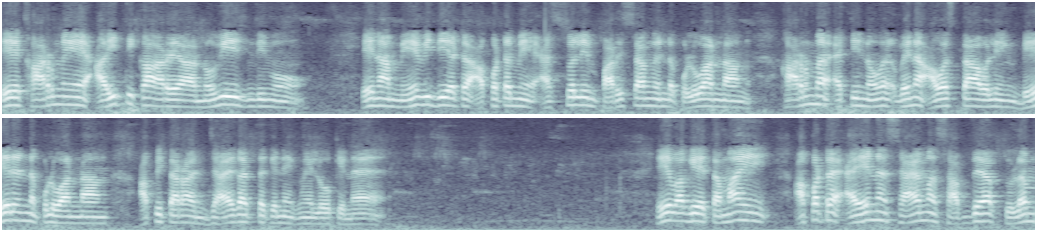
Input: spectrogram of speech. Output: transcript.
ඒ කර්මයේ අයිතිකාරයා නොවි ඉඳිමු. එහෙනම් මේ විදියට අපට මේ ඇස් වලින් පරිස්සම් වෙන්න පුළුවන් නම් කර්ම ඇති වෙන අවස්ථාවලින් බේරෙන්න පුළුවන් නම් අපි තරම් ජයගත්ත කෙනෙක් මේ ලෝකේ නැහැ. ඒ වගේ තමයි අපට ඇයෙන සෑම ශබ්දයක් තුලම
